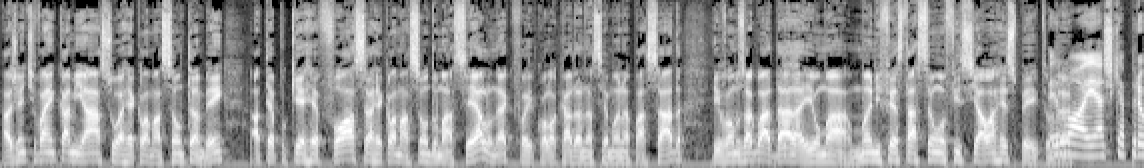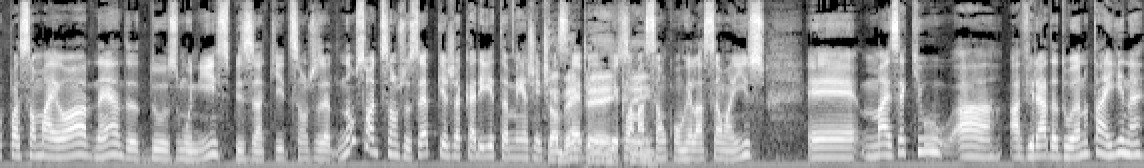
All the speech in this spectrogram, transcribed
a gente vai encaminhar a sua reclamação também, até porque reforça a reclamação do Marcelo, né, que foi colocada na semana passada, e vamos aguardar aí uma manifestação oficial a respeito. né? Eloy, acho que a preocupação maior, né, do- dos munícipes aqui de São José, não só de São José, porque Jacareí também a gente Também recebe tem, reclamação com relação a isso, é, mas é que o, a, a virada do ano tá aí, né?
